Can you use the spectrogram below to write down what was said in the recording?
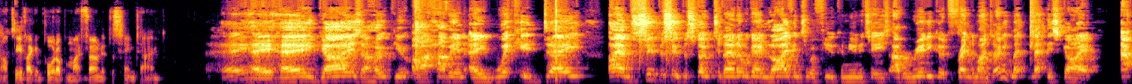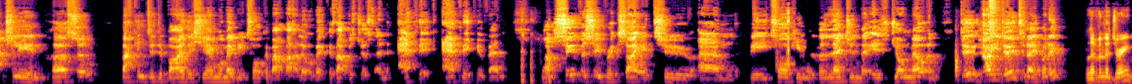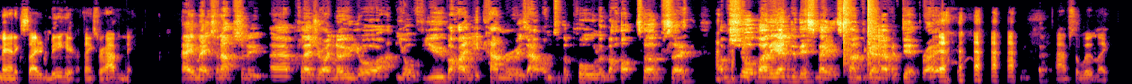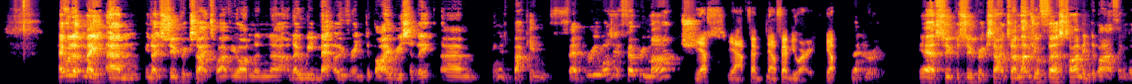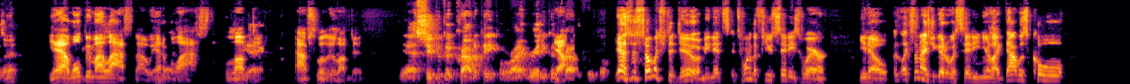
I'll see if I can pull it up on my phone at the same time. Hey, hey, hey, guys. I hope you are having a wicked day. I am super, super stoked today. I know we're going live into a few communities. I have a really good friend of mine. I only met, met this guy actually in person back into Dubai this year, and we'll maybe talk about that a little bit because that was just an epic, epic event. I'm super, super excited to um, be talking with the legend that is John Melton. Dude, how are you doing today, buddy? Living the dream, man. Excited to be here. Thanks for having me. Hey, mate, it's an absolute uh, pleasure. I know your your view behind your camera is out onto the pool and the hot tub, so I'm sure by the end of this, mate, it's time to go and have a dip, right? Absolutely. Hey, well, look, mate. Um, you know, super excited to have you on, and uh, I know we met over in Dubai recently. Um, I think it was back in February, was it? February, March? Yes. Yeah. Feb- no, February. Yep. February. Yeah, super, super exciting. So um, that was your first time in Dubai, I think, wasn't it? Yeah, it won't be my last though. We had a blast. Loved yeah. it. Absolutely loved it. Yeah, super good crowd of people, right? Really good yeah. crowd of people. Yeah, it's just so much to do. I mean, it's it's one of the few cities where, you know, like sometimes you go to a city and you're like, that was cool,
